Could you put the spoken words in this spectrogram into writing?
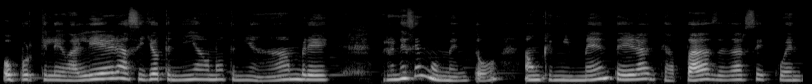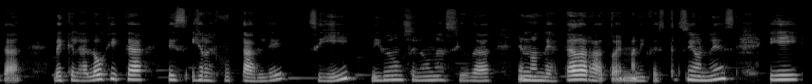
o porque le valiera si yo tenía o no tenía hambre. Pero en ese momento, aunque mi mente era capaz de darse cuenta de que la lógica es irrefutable, sí, vivimos en una ciudad en donde a cada rato hay manifestaciones y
